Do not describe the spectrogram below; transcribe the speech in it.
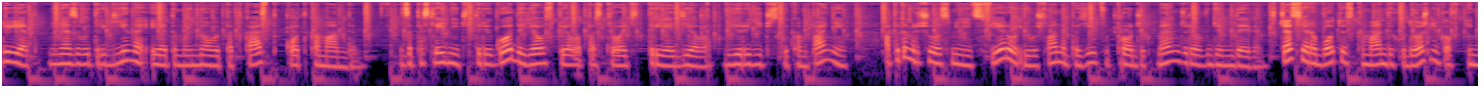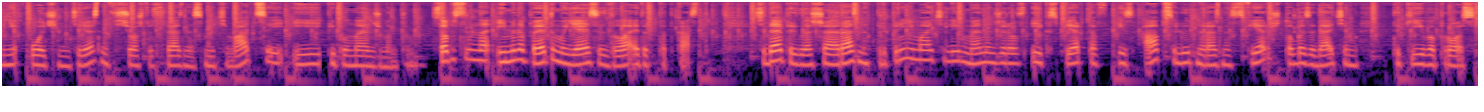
Привет, меня зовут Регина, и это мой новый подкаст «Код команды». За последние четыре года я успела построить три отдела в юридической компании, а потом решила сменить сферу и ушла на позицию проект менеджера в геймдеве. Сейчас я работаю с командой художников, и мне очень интересно все, что связано с мотивацией и people менеджментом. Собственно, именно поэтому я и создала этот подкаст. Сюда я приглашаю разных предпринимателей, менеджеров и экспертов из абсолютно разных сфер, чтобы задать им такие вопросы.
